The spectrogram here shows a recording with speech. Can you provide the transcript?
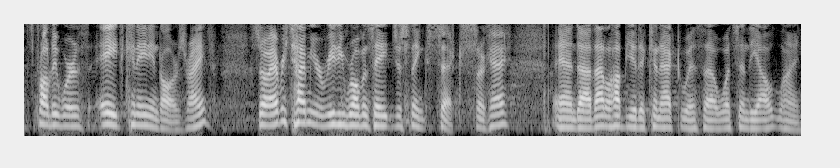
it's probably worth eight Canadian dollars, right? So every time you're reading Romans 8, just think six, okay? And uh, that'll help you to connect with uh, what's in the outline.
